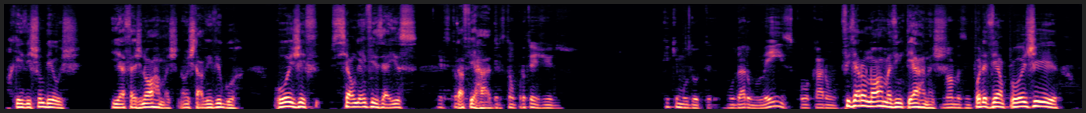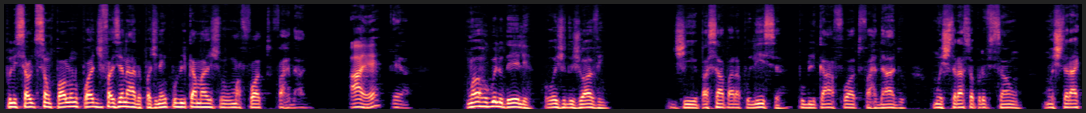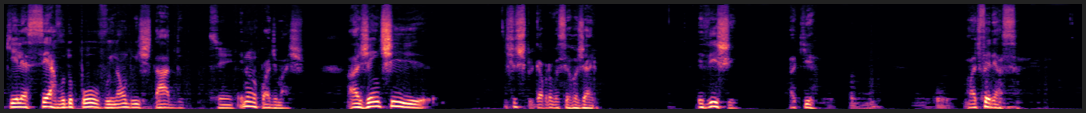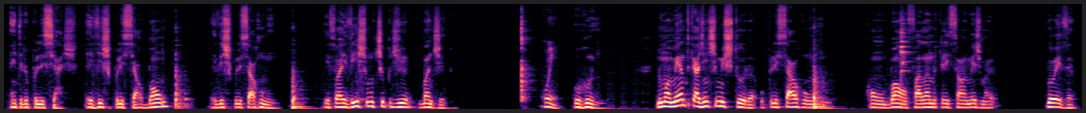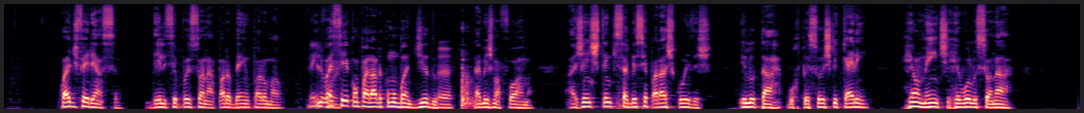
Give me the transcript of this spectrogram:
porque existe um Deus e essas normas não estavam em vigor. Hoje, se alguém fizer isso, Eles tá ferrado. Eles estão protegidos. O que, que mudou? Mudaram leis? Colocaram Fizeram normas internas. normas Por internas? exemplo, hoje o policial de São Paulo não pode fazer nada, pode nem publicar mais uma foto fardada. Ah, é? É. O maior orgulho dele, hoje do jovem, de passar para a polícia, publicar uma foto fardado, mostrar sua profissão, mostrar que ele é servo do povo e não do Estado. Sim. Ele não pode mais. A gente. Deixa eu explicar para você, Rogério. Existe aqui uma diferença entre policiais. Existe policial bom, existe policial ruim. E só existe um tipo de bandido, Ruim. o ruim. No momento que a gente mistura o policial ruim com o bom, falando que eles são a mesma coisa, qual é a diferença dele se posicionar para o bem ou para o mal? Ele vai ser comparado como bandido É. da mesma forma. A gente tem que saber separar as coisas e lutar por pessoas que querem realmente revolucionar,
